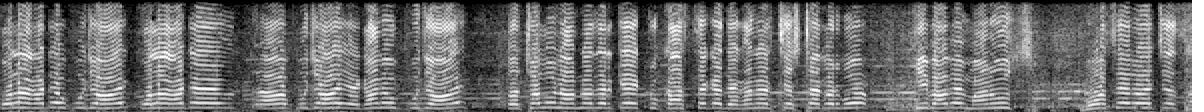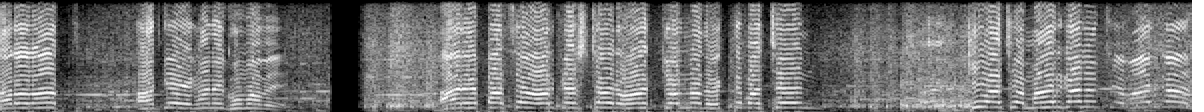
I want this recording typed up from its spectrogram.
কোলাঘাটেও পুজো হয়, কোলাঘাটে পুজো হয়, এখানেও পুজো হয়। তো চলুন আপনাদেরকে একটু কাছ থেকে দেখানোর চেষ্টা করব, কীভাবে মানুষ বসে রয়েছে সারা রাত আগে এখানে ঘুমাবে। আর এপাশে অর্কেস্ট্রার হওয়ার জন্য দেখতে পাচ্ছেন কি আছে? মায়ের গান আছে, মায়ের গান।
